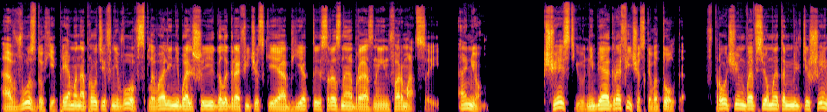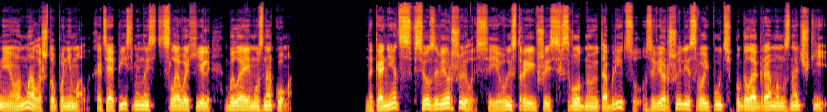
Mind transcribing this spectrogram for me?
А в воздухе прямо напротив него всплывали небольшие голографические объекты с разнообразной информацией о нем. К счастью, не биографического толка. Впрочем, во всем этом мельтешении он мало что понимал, хотя письменность, слава Хель, была ему знакома. Наконец, все завершилось, и, выстроившись в сводную таблицу, завершили свой путь по голограммам значки,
